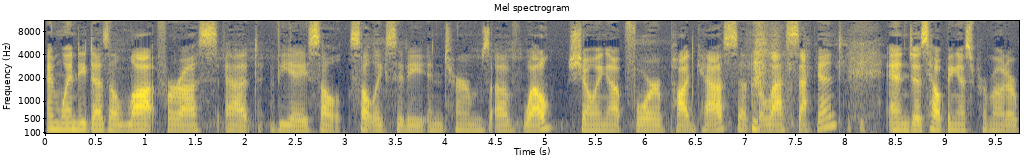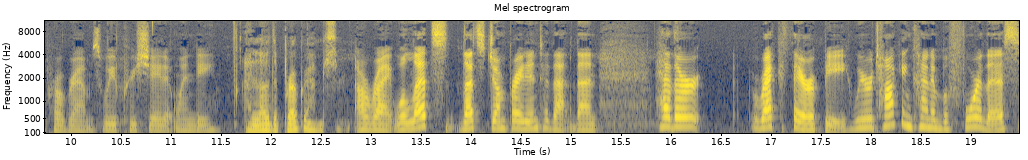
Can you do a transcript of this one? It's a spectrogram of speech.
And Wendy does a lot for us at VA Salt, Salt Lake City in terms of, well, showing up for podcasts at the last second and just helping us promote our programs. We appreciate it, Wendy. I love the programs. All right. Well, let's let's jump right into that then. Heather, rec therapy. We were talking kind of before this,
